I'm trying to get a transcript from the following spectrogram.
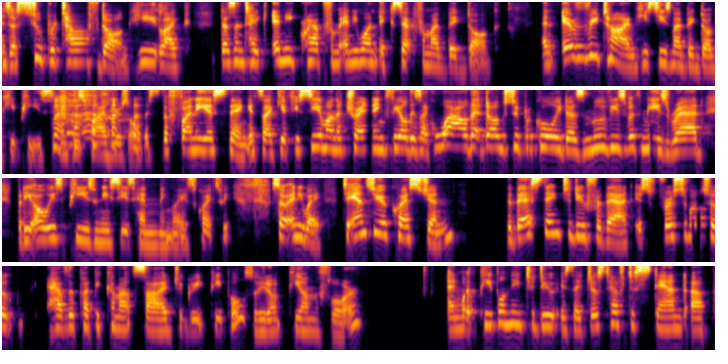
is a super tough dog. He like doesn't take any crap from anyone except for my big dog. And every time he sees my big dog, he pees. And he's five years old. It's the funniest thing. It's like if you see him on the training field, he's like, wow, that dog's super cool. He does movies with me. He's rad, but he always pees when he sees Hemingway. It's quite sweet. So, anyway, to answer your question, the best thing to do for that is first of all to have the puppy come outside to greet people so they don't pee on the floor. And what people need to do is they just have to stand up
